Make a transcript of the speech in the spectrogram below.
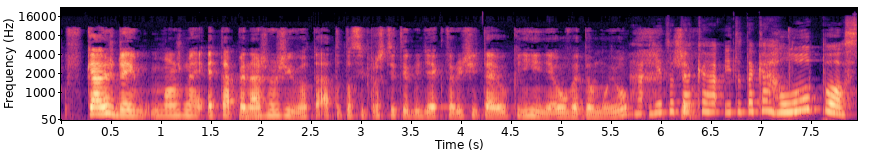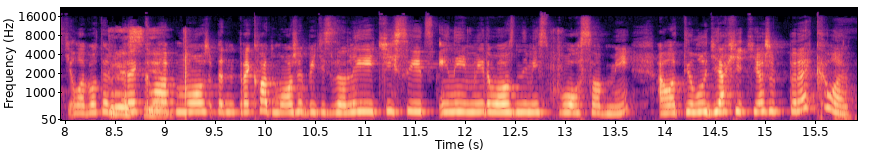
v každej možnej etape nášho života a toto si proste tí ľudia, ktorí čítajú knihy, neuvedomujú. A je to, Že- taká, je to taká hlúposť, lebo ten Presne. preklad, môže, ten preklad môže byť zlý tisíc inými rôznymi spôsobmi, ale tí ľudia chytia, že preklep.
